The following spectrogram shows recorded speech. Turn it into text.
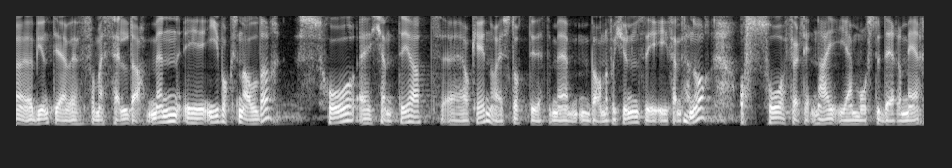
eh, begynte jeg for meg selv, da. Men i, i voksen alder så eh, kjente jeg at eh, ok, nå har jeg stått i dette med barneforkynnelse i, i 15 år, og så følte jeg nei, jeg må studere mer.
